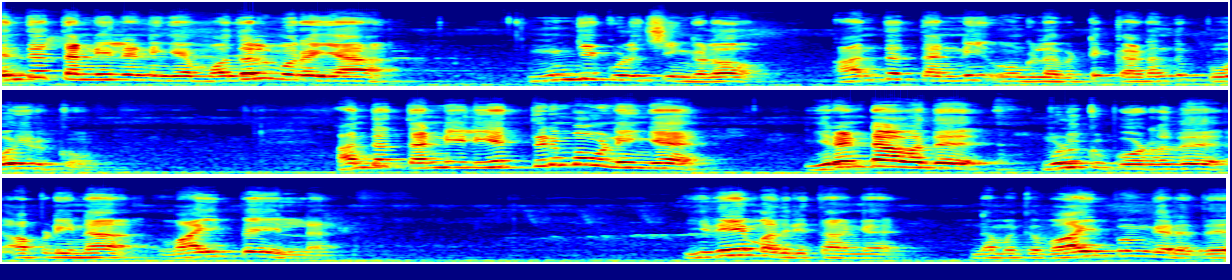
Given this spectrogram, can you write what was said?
எந்த தண்ணியில் நீங்கள் முதல் முறையாக முங்கி குளிச்சிங்களோ அந்த தண்ணி உங்களை விட்டு கடந்து போயிருக்கும். அந்த தண்ணியிலேயே திரும்பவும் நீங்கள் இரண்டாவது முழுக்கு போடுறது அப்படின்னா வாய்ப்பே இல்லை. இதே மாதிரி தாங்க நமக்கு வாய்ப்புங்கிறது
